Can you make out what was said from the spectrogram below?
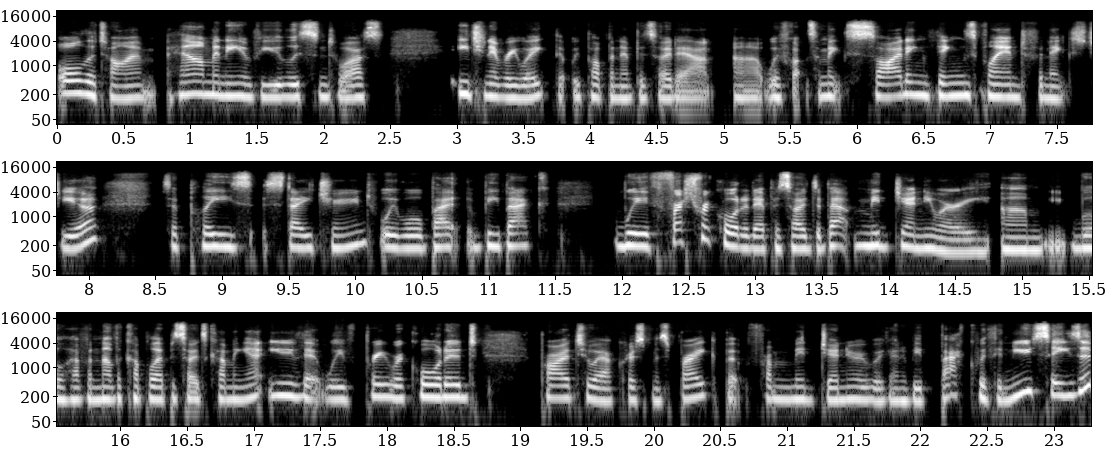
all the time how many of you listen to us each and every week that we pop an episode out. Uh, we've got some exciting things planned for next year. So please stay tuned. We will ba- be back with fresh recorded episodes about mid January. Um, we'll have another couple episodes coming at you that we've pre recorded prior to our Christmas break. But from mid January, we're going to be back with a new season,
